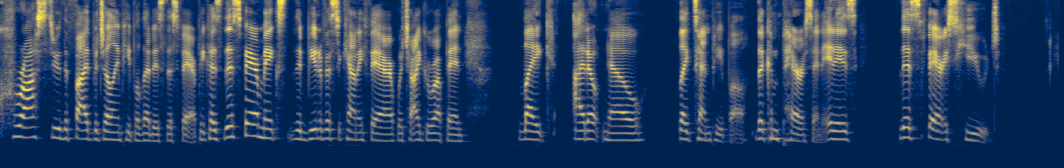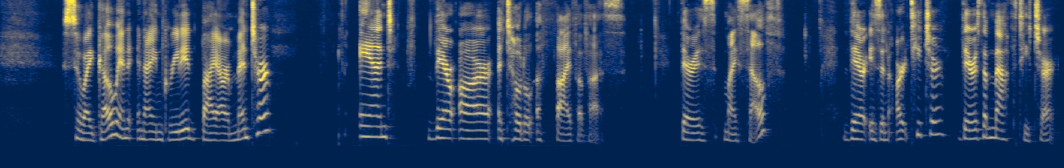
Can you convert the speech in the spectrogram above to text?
cross through the five bajillion people that is this fair because this fair makes the Buena Vista County Fair, which I grew up in, like, I don't know, like 10 people. The comparison. It is, this fair is huge. So I go in and I am greeted by our mentor, and there are a total of five of us. There is myself, there is an art teacher, there is a math teacher,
